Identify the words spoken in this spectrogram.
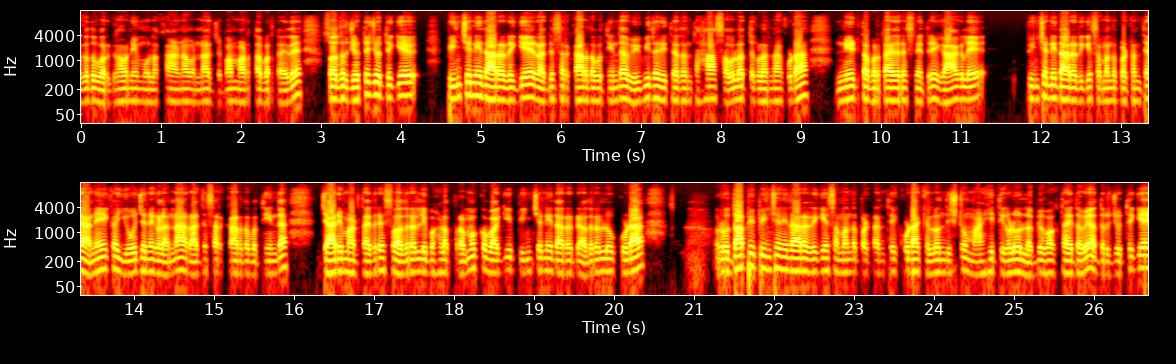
ನಗದು ವರ್ಗಾವಣೆ ಮೂಲಕ ಹಣವನ್ನ ಜಮಾ ಮಾಡ್ತಾ ಬರ್ತಾ ಇದೆ. ಸೊ ಅದ್ರ ಜೊತೆ ಜೊತೆಗೆ ಪಿಂಚಣಿದಾರರಿಗೆ ರಾಜ್ಯ ಸರ್ಕಾರದ ವತಿಯಿಂದ ವಿವಿಧ ರೀತಿಯಾದಂತಹ ಸವಲತ್ತುಗಳನ್ನ ಕೂಡ ನೀಡ್ತಾ ಬರ್ತಾ ಇದ್ದಾರೆ ಸ್ನೇಹಿತರೆ. ಈಗಾಗಲೇ ಪಿಂಚಣಿದಾರರಿಗೆ ಸಂಬಂಧಪಟ್ಟಂತೆ ಅನೇಕ ಯೋಜನೆಗಳನ್ನ ರಾಜ್ಯ ಸರ್ಕಾರದ ವತಿಯಿಂದ ಜಾರಿ ಮಾಡ್ತಾ ಇದ್ದಾರೆ. ಸೊ ಅದರಲ್ಲಿ ಬಹಳ ಪ್ರಮುಖವಾಗಿ ಪಿಂಚಣಿದಾರರು ಅದರಲ್ಲೂ ಕೂಡ ವೃದ್ಧಾಪಿ ಪಿಂಚಣಿದಾರರಿಗೆ ಸಂಬಂಧಪಟ್ಟಂತೆ ಕೂಡ ಕೆಲವೊಂದಿಷ್ಟು ಮಾಹಿತಿಗಳು ಲಭ್ಯವಾಗ್ತಾ ಇದ್ದಾವೆ. ಅದರ ಜೊತೆಗೆ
